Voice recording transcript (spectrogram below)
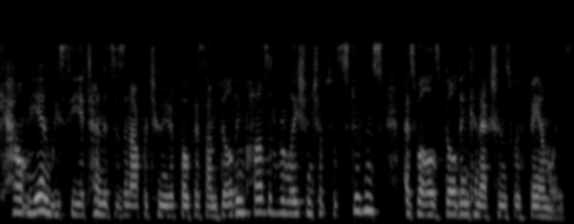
count me in, we see attendance as an opportunity to focus on building positive relationships with students, as well as building connections with families.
